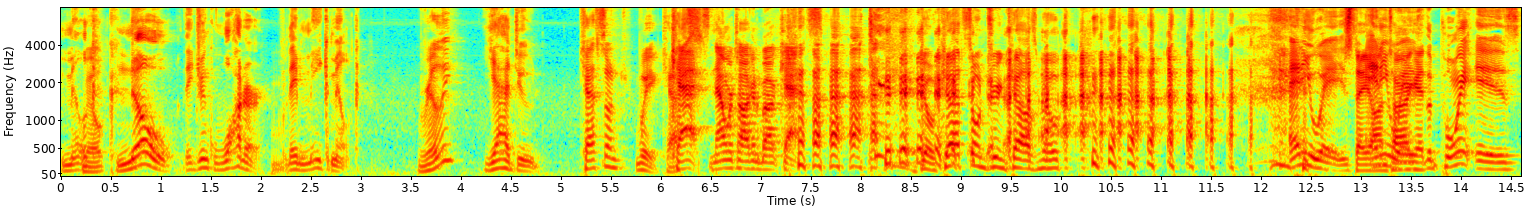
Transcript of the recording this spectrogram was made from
Milk? Milk. No, they drink water. They make milk. Really? Yeah, dude. Cats don't wait. Cats. Cats. Now we're talking about cats. Yo, cats don't drink cow's milk. anyways, Stay on anyways, target. the point is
